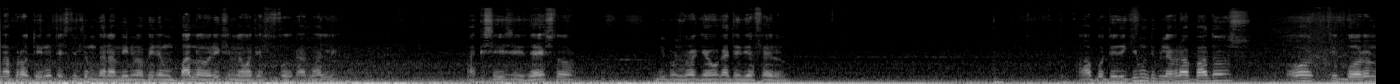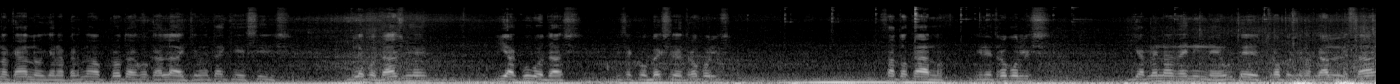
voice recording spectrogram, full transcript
να προτείνετε, στείλτε μου κανένα μήνυμα, πείτε μου πάνω, ρίξτε μια ματιά σε αυτό το κανάλι αξίζει, δέστο μήπως βρω και εγώ κάτι ενδιαφέρον από τη δική μου την πλευρά πάντως ό,τι μπορώ να κάνω για να περνάω πρώτα εγώ καλά και μετά και εσείς βλέποντάς με ή ακούγοντας τις εκπομπές της Ρετρόπολης θα το κάνω η Ρετρόπολης για μένα δεν είναι ούτε τρόπος για να βγάλω λεφτά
